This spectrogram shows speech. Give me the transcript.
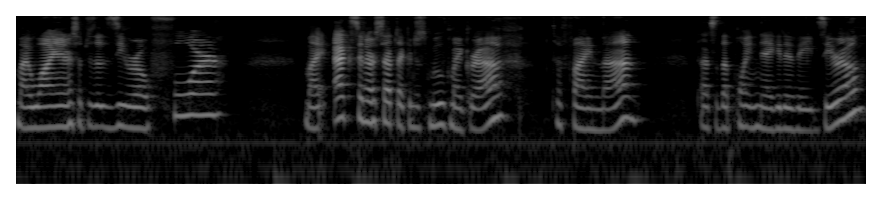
My y-intercept is at 0, 4. My x-intercept, I can just move my graph to find that. That's at the point negative 8, 0.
